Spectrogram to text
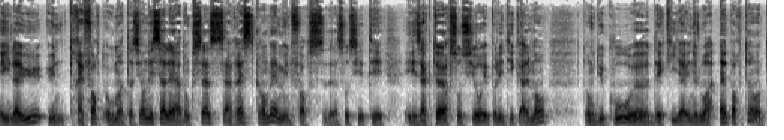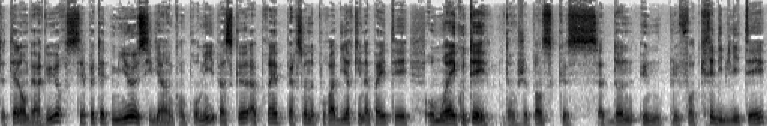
et il a eu une très forte augmentation des salaires. Donc ça, ça reste quand même une force de la société et des acteurs sociaux et politiques allemands donc du coup, euh, dès qu'il y a une loi importante de telle envergure, c'est peut-être mieux s'il y a un compromis parce que après personne ne pourra dire qu'il n'a pas été au moins écouté. Donc je pense que ça donne une plus forte crédibilité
